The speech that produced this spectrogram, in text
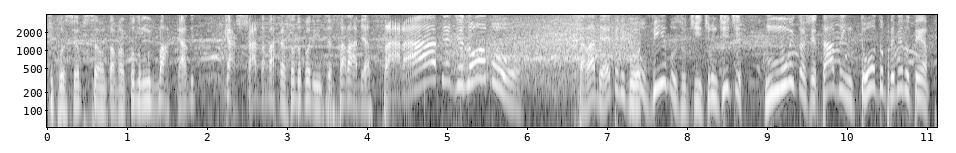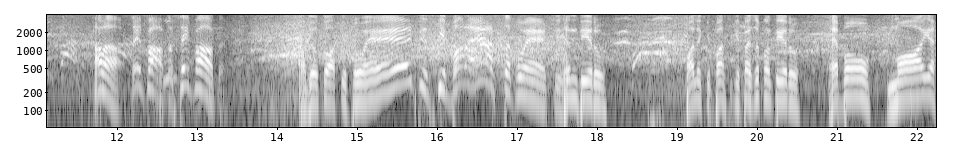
Ficou sem opção, tava todo mundo marcado encaixada a marcação do Corinthians. Sarabia, Sarabia de novo. Sarabia é perigoso. Vimos o Tite, um Tite muito agitado em todo o primeiro tempo. Olha lá, sem falta, sem falta. Ver o toque, Fuentes. Que bola é essa, Fuentes? Canteiro. Olha que passe que faz o Canteiro. É bom, Moia,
